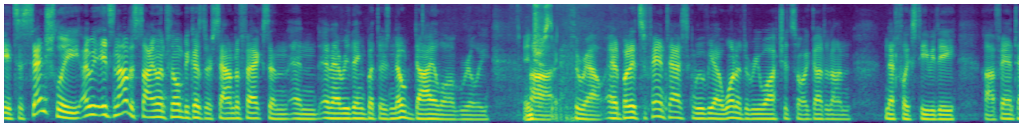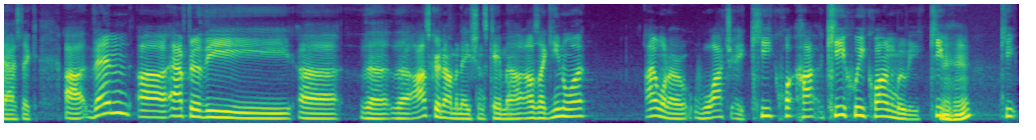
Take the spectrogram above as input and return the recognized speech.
It's essentially, I mean, it's not a silent film because there's sound effects and, and, and everything, but there's no dialogue really uh, Interesting. throughout. And, but it's a fantastic movie. I wanted to rewatch it, so I got it on Netflix DVD. Uh, fantastic. Uh, then uh, after the uh, the the Oscar nominations came out, I was like, you know what? I want to watch a Ki Ke Huy Quan movie. Ki, Ki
